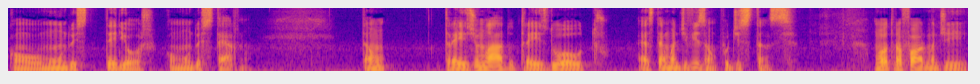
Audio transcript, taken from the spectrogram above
com o mundo exterior, com o mundo externo. Então, três de um lado, três do outro. Esta é uma divisão por distância. Uma outra forma de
